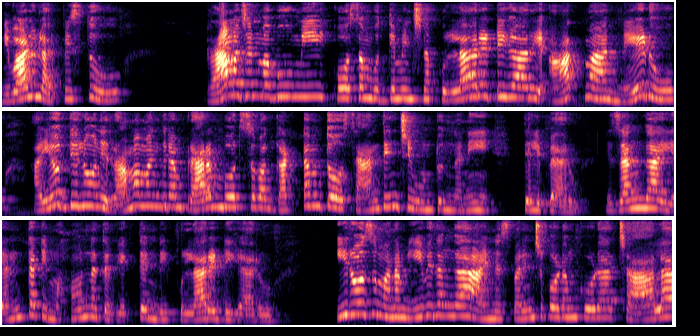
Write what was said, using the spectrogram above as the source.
నివాళులు అర్పిస్తూ రామజన్మభూమి కోసం ఉద్యమించిన పుల్లారెడ్డి గారి ఆత్మ నేడు అయోధ్యలోని రామమందిరం ప్రారంభోత్సవ ఘట్టంతో శాంతించి ఉంటుందని తెలిపారు. నిజంగా ఎంతటి మహోన్నత వ్యక్తి అండి పుల్లారెడ్డి గారు. ఈరోజు మనం ఈ విధంగా ఆయన్ని స్మరించుకోవడం కూడా చాలా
